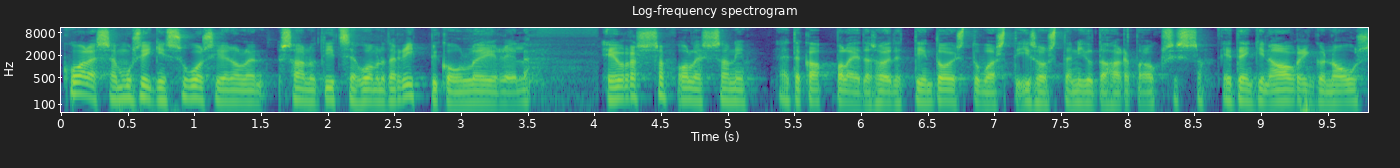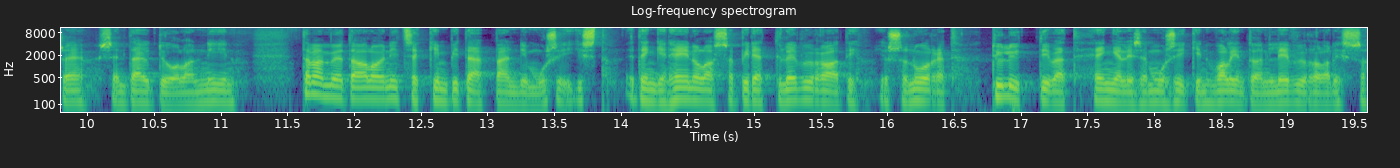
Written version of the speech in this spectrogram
Kuolessa musiikin suosien olen saanut itse huomata rippikoululeireillä. Eurossa olessani näitä kappaleita soitettiin toistuvasti isosta iltahartauksissa. Etenkin aurinko nousee, sen täytyy olla niin. Tämän myötä aloin itsekin pitää bändin musiikista. Etenkin Heinolassa pidetty levyraati, jossa nuoret tylyttivät hengellisen musiikin valintojen levyraadissa.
